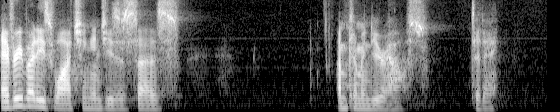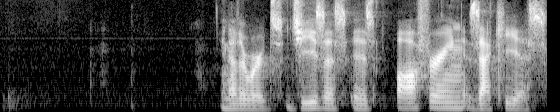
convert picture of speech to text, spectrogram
Everybody's watching, and Jesus says, I'm coming to your house today. In other words, Jesus is offering Zacchaeus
